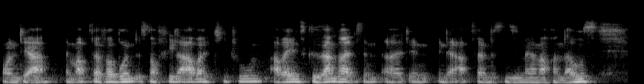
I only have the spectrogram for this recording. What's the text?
Und ja, im Abwehrverbund ist noch viel Arbeit zu tun, aber insgesamt halt, sind, halt in, in der Abwehr müssen sie mehr machen. Da muss,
